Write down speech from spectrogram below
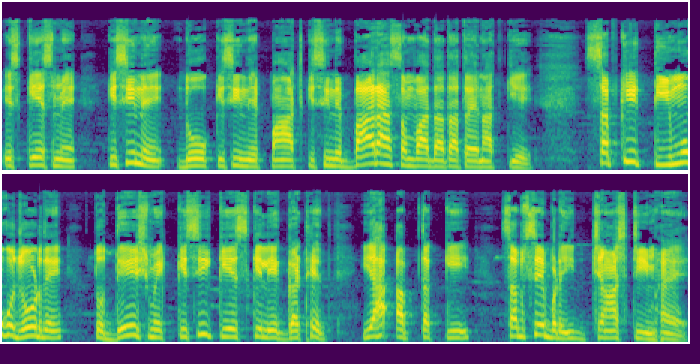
इस केस में किसी ने दो, किसी ने पाँच, किसी ने बारह संवाददाता तैनात किए। सबकी टीमों को जोड़ दें तो देश में किसी केस के लिए गठित यह अब तक की सबसे बड़ी जाँच टीम है।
